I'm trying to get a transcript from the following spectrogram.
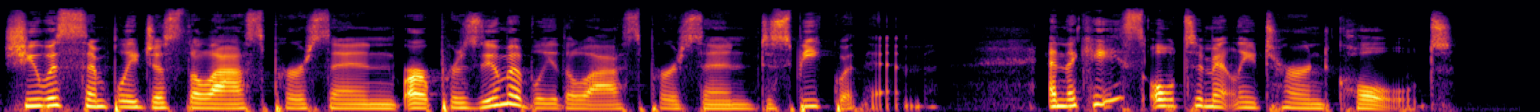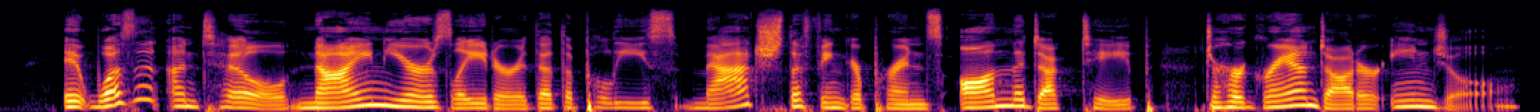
She was simply just the last person, or presumably the last person, to speak with him. And the case ultimately turned cold. It wasn't until nine years later that the police matched the fingerprints on the duct tape to her granddaughter, Angel.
